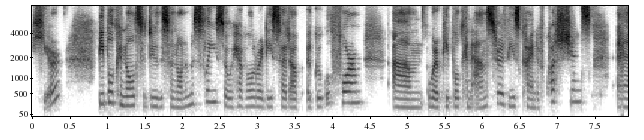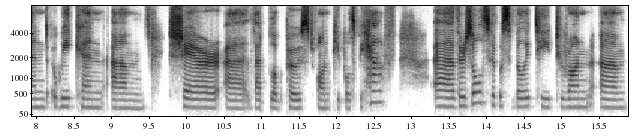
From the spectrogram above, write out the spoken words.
here. People can also do this anonymously. So we have already set up a Google form um, where people can answer these kind of questions and we can um, share uh, that blog post on people's behalf. Uh, there's also a possibility to run um,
